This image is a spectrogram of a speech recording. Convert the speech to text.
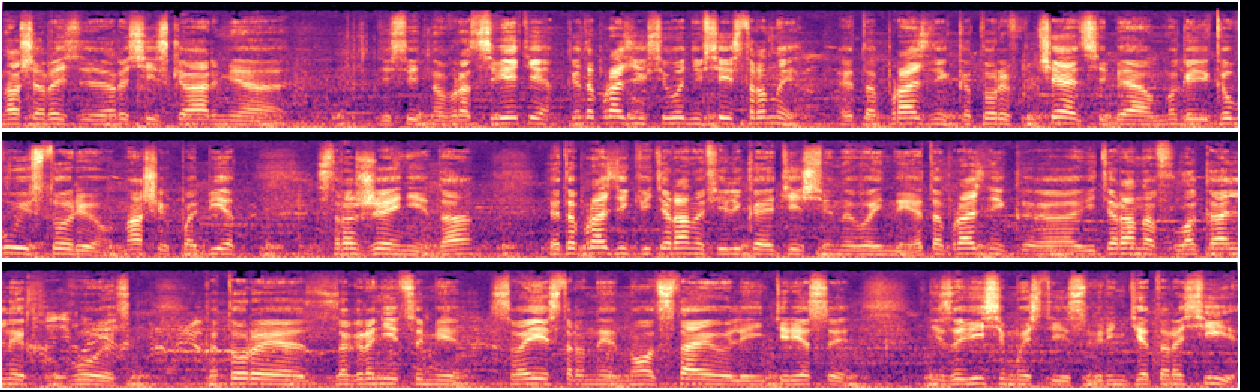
наша российская армия действительно в расцвете. Это праздник сегодня всей страны. Это праздник, который включает в себя многовековую историю наших побед, сражений. Да? Это праздник ветеранов Великой Отечественной войны. Это праздник э, ветеранов локальных войск, которые за границами своей страны, но отстаивали интересы независимости и суверенитета России.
